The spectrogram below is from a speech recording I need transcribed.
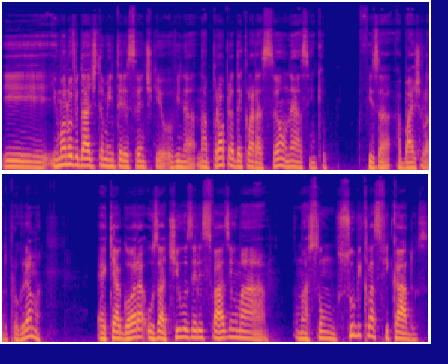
E, e uma novidade também interessante que eu vi na, na, própria declaração, né, assim que eu fiz a, a baixa lá do programa, é que agora os ativos eles fazem uma, uma são subclassificados,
